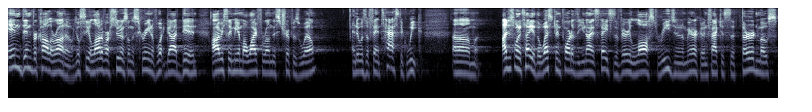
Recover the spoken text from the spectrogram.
in Denver, Colorado. You'll see a lot of our students on the screen of what God did. Obviously, me and my wife were on this trip as well, and it was a fantastic week. Um, I just want to tell you, the western part of the United States is a very lost region in America. In fact, it's the third most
